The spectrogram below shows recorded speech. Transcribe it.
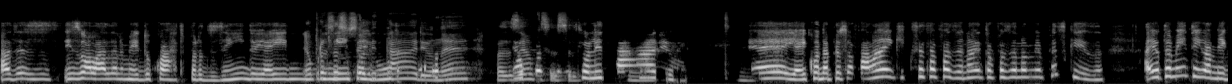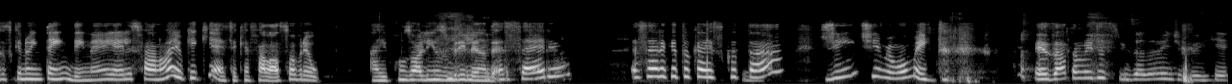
às vezes, isolada no meio do quarto produzindo, e aí. É um processo solitário, pergunta. né? Fazer é um, processo solitário. É, e aí quando a pessoa fala, ai, o que, que você está fazendo? Ah, eu tô fazendo a minha pesquisa. Aí eu também tenho amigos que não entendem, né? E aí eles falam, ai, o que que é? Você quer falar sobre eu? Aí com os olhinhos brilhando, é sério? É sério que tu quer escutar? Gente, meu momento. Exatamente assim. Exatamente, porque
